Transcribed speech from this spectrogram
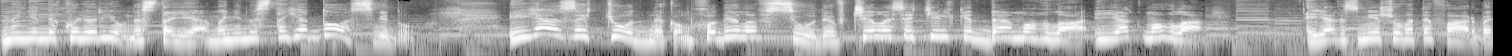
мені не кольорів не стає, мені не стає досвіду. І я з етюдником ходила всюди, вчилася тільки де могла і як могла. Як змішувати фарби,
